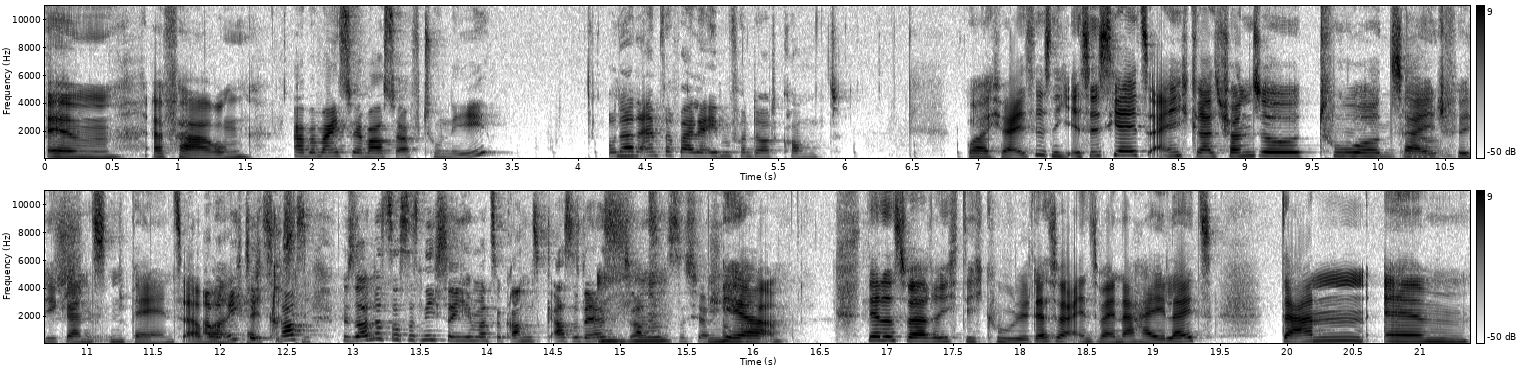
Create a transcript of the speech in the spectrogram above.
ähm, Erfahrung. Aber meinst du, er war so auf Tournee? Oder hat einfach, weil er eben von dort kommt? Boah, ich weiß es nicht. Es ist ja jetzt eigentlich gerade schon so Tourzeit Ja, für die ganzen Bands. Aber, Aber ich richtig es krass. Besonders, dass das nicht so jemand so ganz. Also, der ist, also das ist ja schon. Ja. ja, das war richtig cool. Das war eins meiner Highlights. Dann ähm,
